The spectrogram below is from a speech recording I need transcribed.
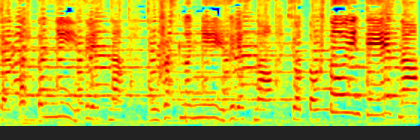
все то, что неизвестно. Ужасно неизвестно все то, что интересно.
